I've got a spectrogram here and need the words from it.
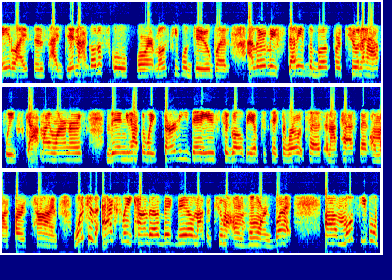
A license. I did not go to school for it. Most people do, but I literally studied the book for two and a half weeks, got my learners. Then you have to wait 30 days to go be able to take the road test, and I passed that on my first time, which is actually kind of a big deal, not to toot my own horn, but um, most people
